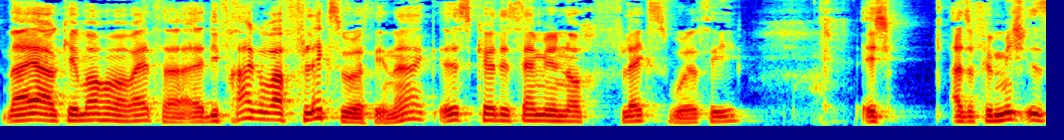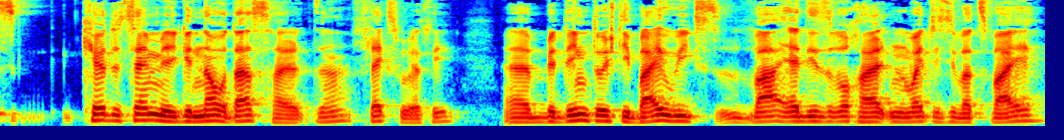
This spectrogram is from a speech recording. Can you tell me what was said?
Naja, okay, machen wir weiter. Äh, die Frage war flexworthy, ne? Ist Curtis Samuel noch flexworthy? Ich, also für mich ist Curtis Samuel genau das halt, ne? Flexworthy. Äh, bedingt durch die Bye Weeks war er diese Woche halt ein Wide Receiver 2,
